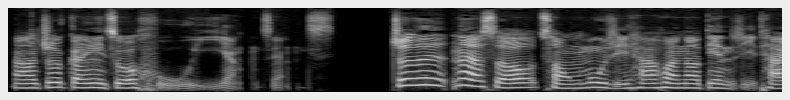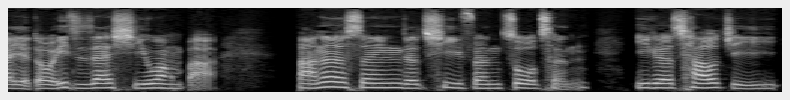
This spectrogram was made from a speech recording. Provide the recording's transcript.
然后就跟一座湖一样这样子。就是那个时候从木吉他换到电吉他，也都一直在希望把把那个声音的气氛做成一个超级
